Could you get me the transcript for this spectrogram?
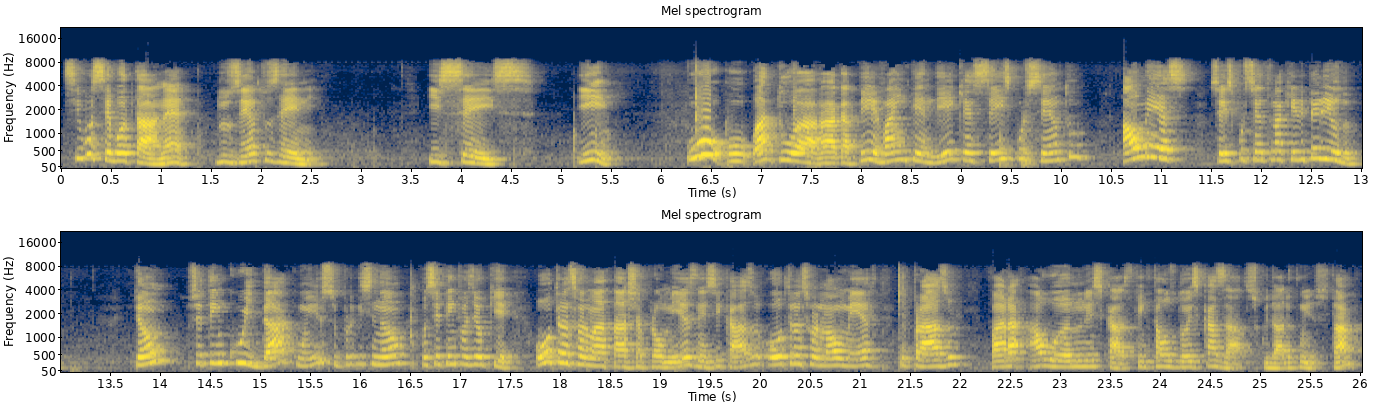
se você botar, né, 200N e 6 e o, o, a tua HP vai entender que é 6% ao mês, 6% naquele período. Então, você tem que cuidar com isso, porque senão você tem que fazer o quê? Ou transformar a taxa para o mês, nesse caso, ou transformar o mês, o prazo para ao ano, nesse caso. Tem que estar os dois casados. Cuidado com isso, tá?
